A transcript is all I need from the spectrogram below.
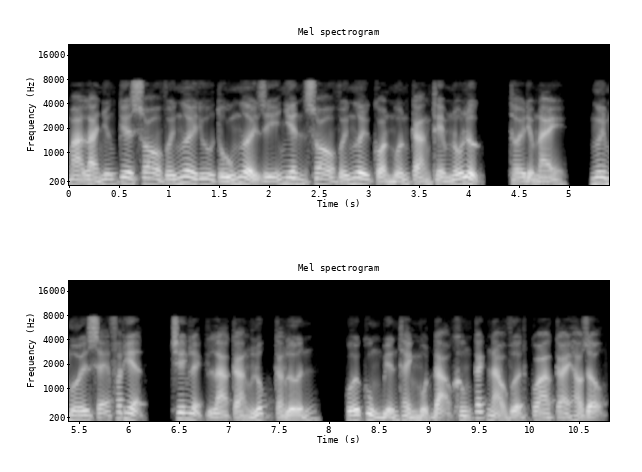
mà là những kia so với ngươi ưu tú người dĩ nhiên so với ngươi còn muốn càng thêm nỗ lực, thời điểm này, ngươi mới sẽ phát hiện, chênh lệch là càng lúc càng lớn, cuối cùng biến thành một đạo không cách nào vượt qua cái hào rộng.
